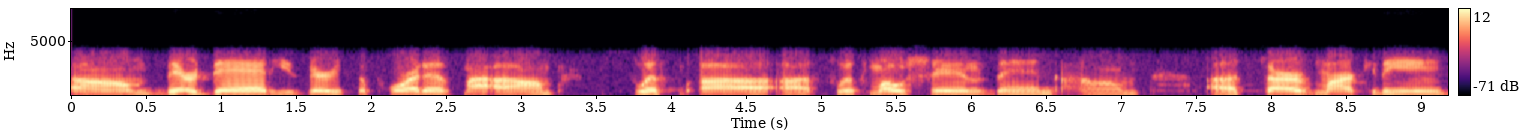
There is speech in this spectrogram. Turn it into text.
um, their dad, he's very supportive. My um, Swift, uh, uh, Swift Motions and um, uh, Serve Marketing,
